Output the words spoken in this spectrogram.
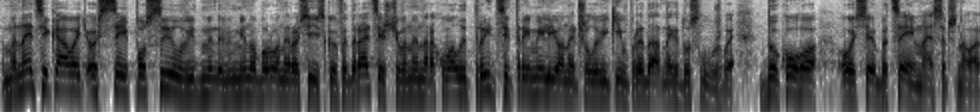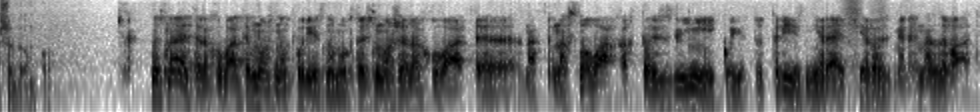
Мене цікавить ось цей посил від Мін- Міноборони Російської Федерації, що вони нарахували 33 мільйони чоловіків придатних до служби. До кого ось би цей меседж, на вашу думку? Ви знаєте, рахувати можна по-різному. Хтось може рахувати на, на словах, а хтось з лінійкою. Тут різні речі, розміри називати.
